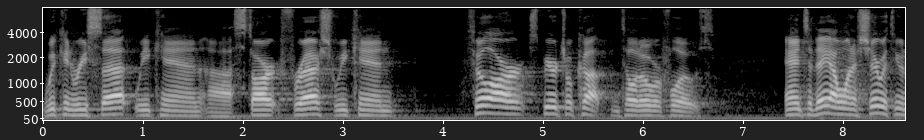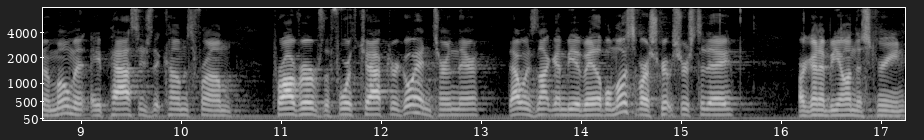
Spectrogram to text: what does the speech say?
we can reset, we can uh, start fresh, we can fill our spiritual cup until it overflows. And today I want to share with you in a moment a passage that comes from Proverbs, the fourth chapter. Go ahead and turn there. That one's not going to be available. Most of our scriptures today are going to be on the screen.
